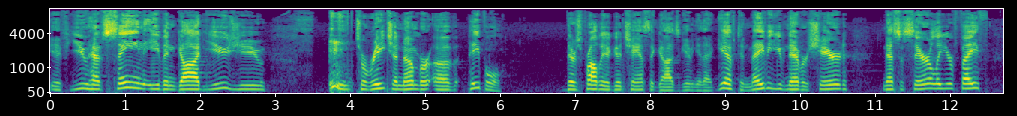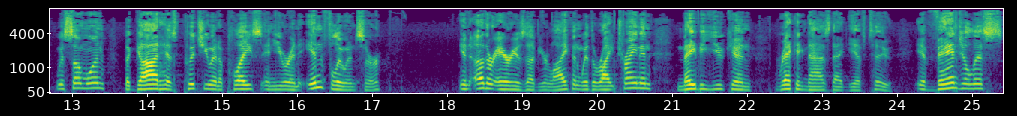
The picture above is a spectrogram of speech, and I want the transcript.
if you have seen even God use you to reach a number of people, there's probably a good chance that God's given you that gift. And maybe you've never shared necessarily your faith with someone, but God has put you in a place and you're an influencer in other areas of your life. And with the right training, maybe you can recognize that gift too. Evangelists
